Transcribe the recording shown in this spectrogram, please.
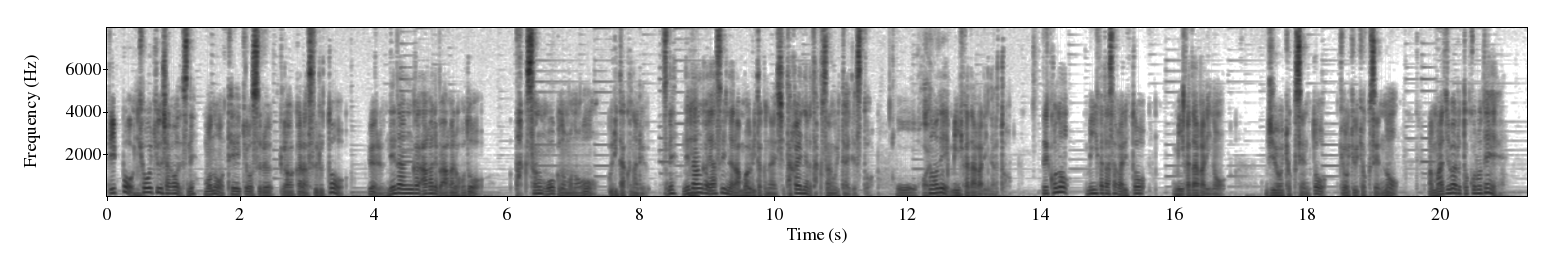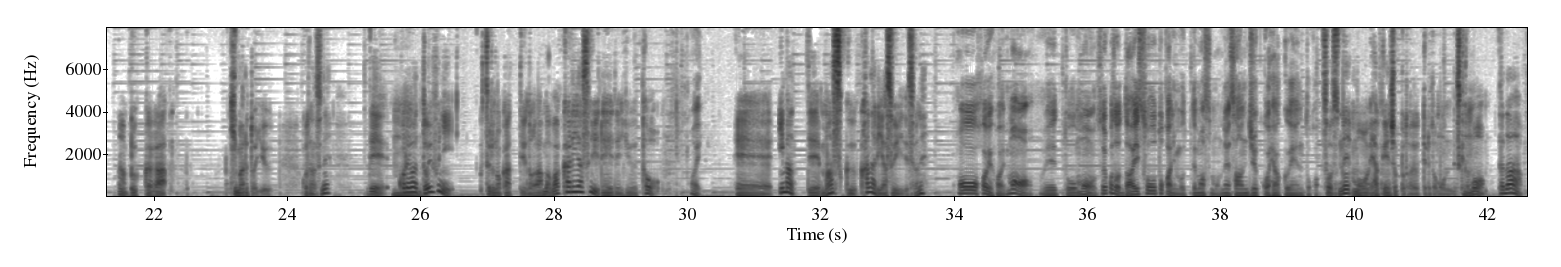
で一方、供給者側ですね、物を提供する側からすると、いわゆる値段が上がれば上がるほど、たくさん多くのものを売りたくなるですね。値段が安いならあんまり売りたくないし、高いならたくさん売りたいですと。はいはい、なので、右肩上がりになると。で、この右肩下がりと右肩上がりの需要曲線と供給曲線の、まあ、交わるところで、まあ、物価が決まるということなんですね。で、これはどういうふうに映るのかっていうのが、まあ、わかりやすい例で言うと、はい。えー、今ってマスクかなり安いですよね。ああ、はいはい。まあ、えっ、ー、と、もう、それこそダイソーとかにも売ってますもんね。30個100円とか。そうですね。もう100円ショップとかで売ってると思うんですけども、うん、ただ、ま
